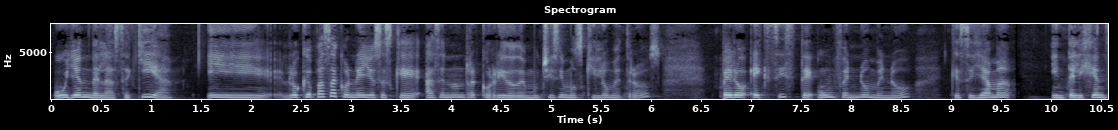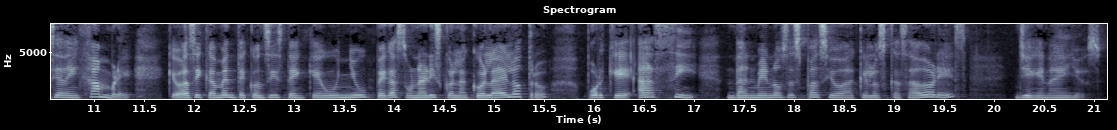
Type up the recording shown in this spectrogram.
huyen de la sequía y lo que pasa con ellos es que hacen un recorrido de muchísimos kilómetros, pero existe un fenómeno que se llama inteligencia de enjambre, que básicamente consiste en que un ñu pega su nariz con la cola del otro, porque así dan menos espacio a que los cazadores lleguen a ellos.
